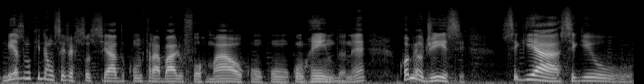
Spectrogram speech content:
mesmo que não seja associado com trabalho formal, com, com, com renda, né? Como eu disse, seguir, a, seguir o,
